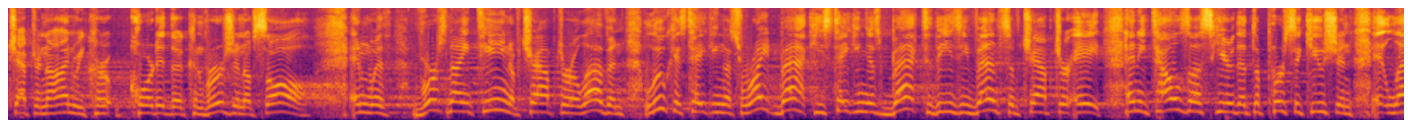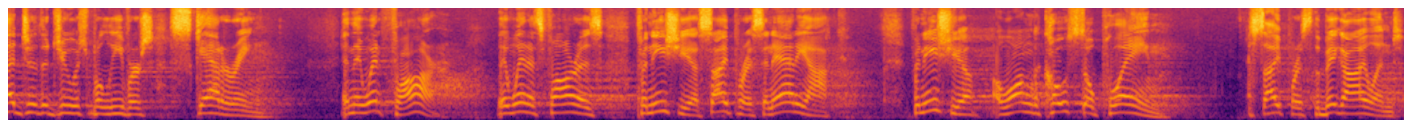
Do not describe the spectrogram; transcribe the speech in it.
Chapter 9 recorded the conversion of Saul. And with verse 19 of chapter 11, Luke is taking us right back. He's taking us back to these events of chapter 8. And he tells us here that the persecution, it led to the Jewish believers scattering. And they went far. They went as far as Phoenicia, Cyprus, and Antioch. Phoenicia along the coastal plain Cyprus, the big island,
